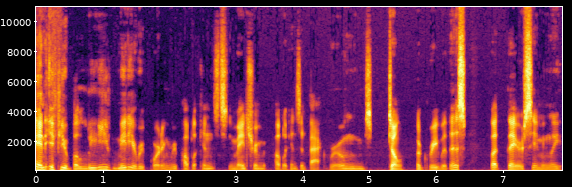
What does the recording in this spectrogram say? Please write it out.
and if you believe media reporting, Republicans, mainstream Republicans in back rooms don't agree with this, but they are seemingly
